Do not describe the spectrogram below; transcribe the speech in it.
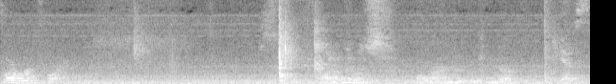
414. If one of them is over 100, we can go. Yes.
